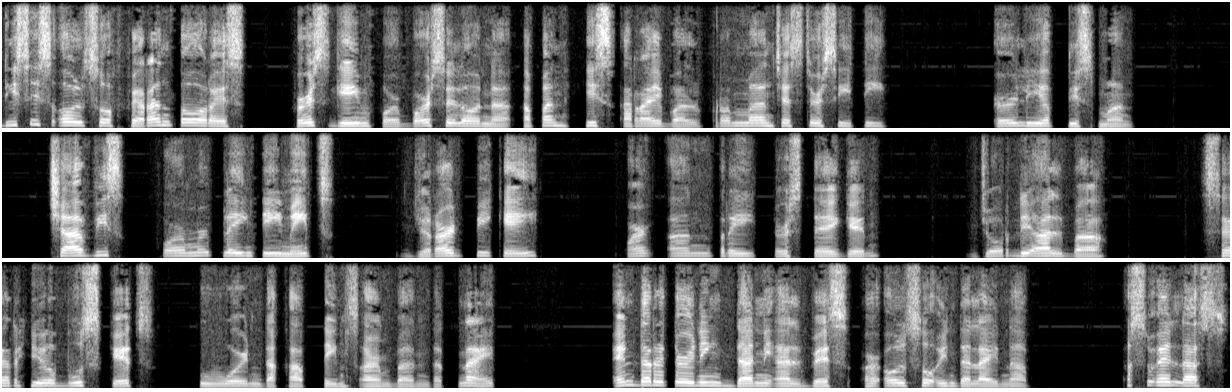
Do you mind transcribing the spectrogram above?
This is also Ferran Torres' first game for Barcelona upon his arrival from Manchester City early of this month. Xavi's former playing teammates, Gerard Piqué, Marc-Andre Ter Stegen, Jordi Alba, Sergio Busquets, who wore the captain's armband that night, and the returning Dani Alves are also in the lineup, as well as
